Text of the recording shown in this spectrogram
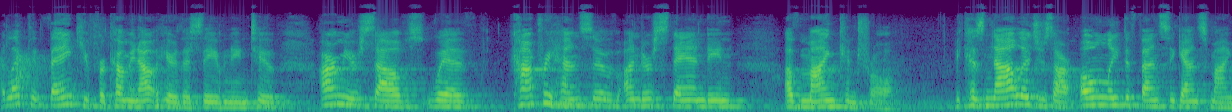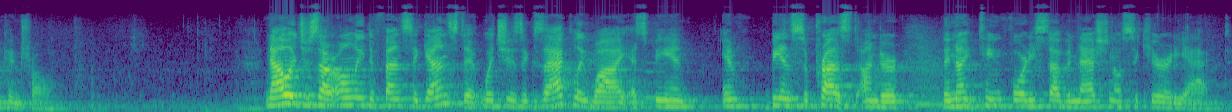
I'd like to thank you for coming out here this evening to arm yourselves with comprehensive understanding of mind control because knowledge is our only defense against mind control. Knowledge is our only defense against it, which is exactly why it's being, in, being suppressed under the 1947 National Security Act.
